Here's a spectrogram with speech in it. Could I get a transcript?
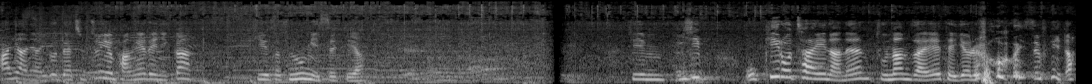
아니, 아니야. 이거 내가 집중이 방해되니까 뒤에서 조용히 있을게요. 지금 25kg 차이 나는 두 남자의 대결을 보고 있습니다.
